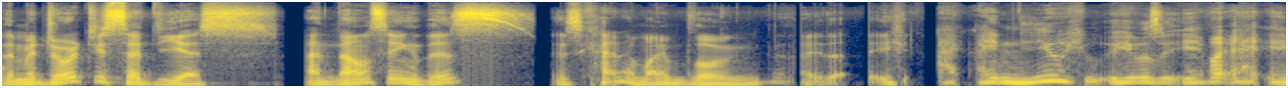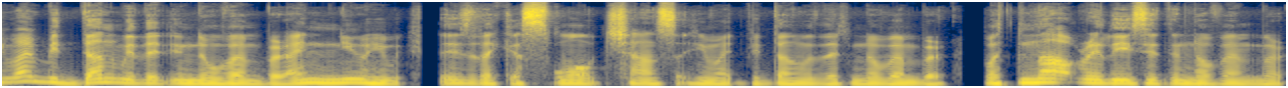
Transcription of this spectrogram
The majority said yes. And now saying this is kind of mind blowing. I, I, I knew he, he was he might he might be done with it in November. I knew he there's like a small chance that he might be done with it in November, but not release it in November.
